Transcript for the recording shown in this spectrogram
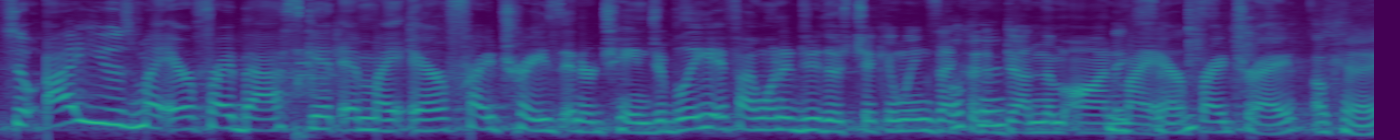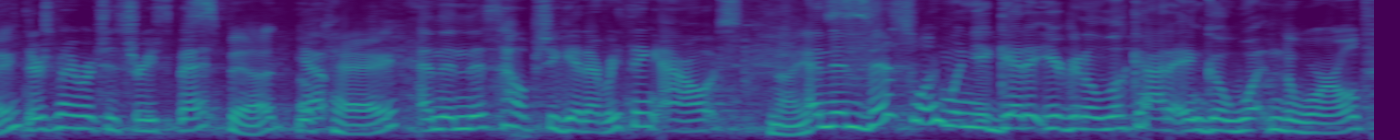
so I use my air fry basket and my air fry trays interchangeably. If I want to do those chicken wings, I could have done them on Makes my air fry tray. Okay. There's my rotisserie spit. Spit, Yep. okay. And then this helps you get everything out. Nice. And then this one, when you get it, you're gonna look at it and go, what in the world?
